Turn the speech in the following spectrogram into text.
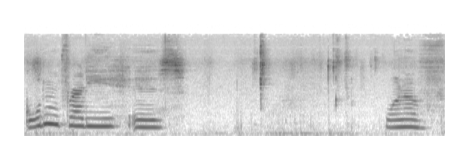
Golden Freddy is one of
